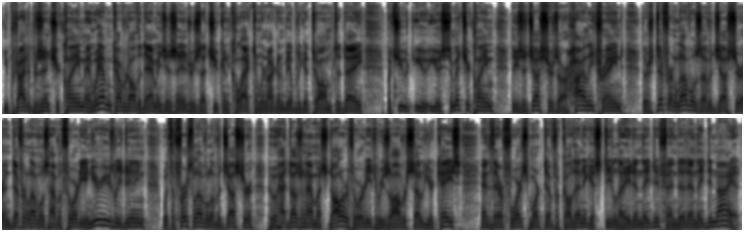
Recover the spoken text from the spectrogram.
you try to present your claim, and we haven't covered all the damages and injuries that you can collect, and we're not going to be able to get to all them today. But you, you, you submit your claim. These adjusters are highly trained. There's different levels of adjuster, and different levels have authority. And you're usually dealing with the first level of adjuster who ha- doesn't have much dollar authority to resolve or settle your case, and therefore it's more difficult, and it gets delayed, and they defend it, and they deny it.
